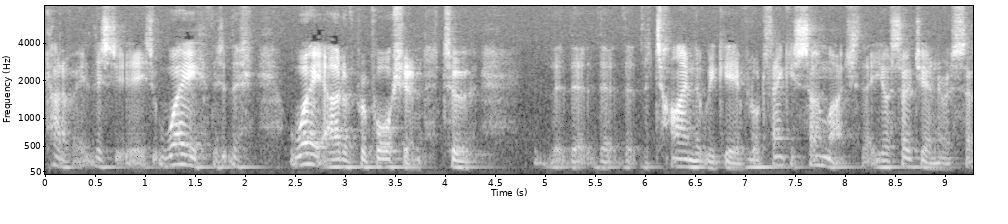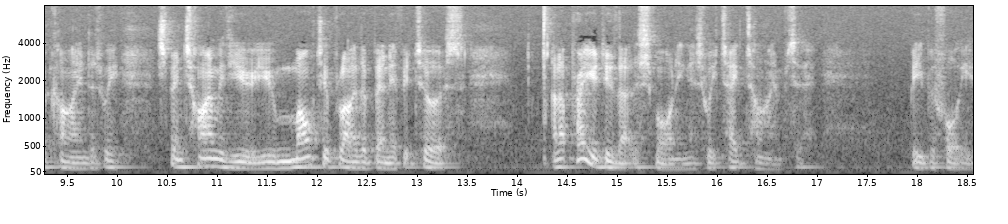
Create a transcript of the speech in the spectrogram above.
kind of it's way way out of proportion to the, the, the, the, time that we give. Lord, thank you so much that you're so generous, so kind. As we spend time with you, you multiply the benefit to us. And I pray you do that this morning as we take time to be before you.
